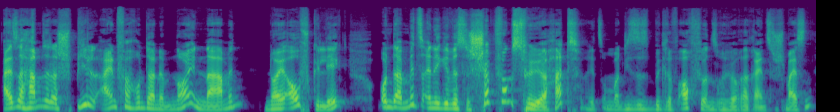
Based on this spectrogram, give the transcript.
Also haben sie das Spiel einfach unter einem neuen Namen neu aufgelegt und damit es eine gewisse Schöpfungshöhe hat, jetzt um mal diesen Begriff auch für unsere Hörer reinzuschmeißen,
